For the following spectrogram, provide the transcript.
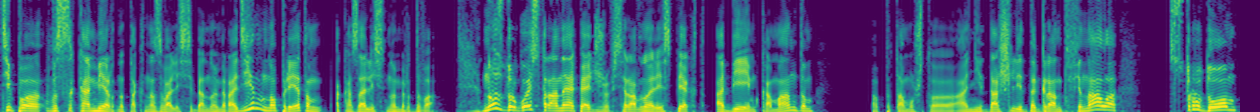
Типа высокомерно так назвали себя номер один, но при этом оказались номер два. Но с другой стороны, опять же, все равно респект обеим командам, а, потому что они дошли до гранд-финала с трудом,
